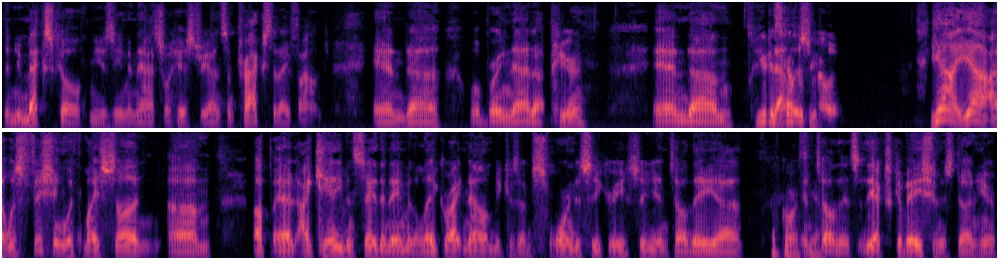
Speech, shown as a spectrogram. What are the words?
the New Mexico Museum of Natural History on some tracks that I found. And uh, we'll bring that up here. And um, you discovered really, yeah, yeah. I was fishing with my son. Um, up at I can't even say the name of the lake right now because I'm sworn to secrecy until they uh, of course, until yeah. the excavation is done here.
